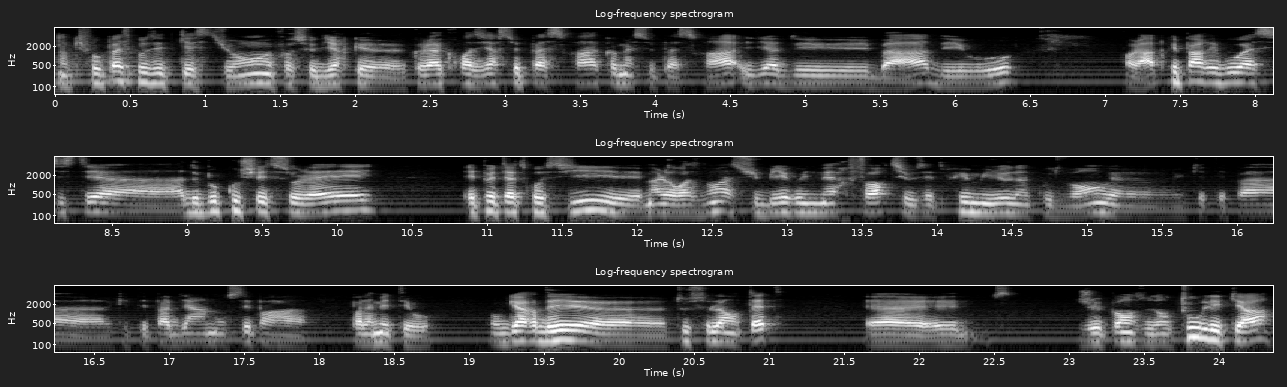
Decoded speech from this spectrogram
Donc il faut pas se poser de questions, il faut se dire que, la croisière se passera comme elle se passera. Il y a des bas, des hauts, voilà, préparez-vous à assister à, de beaux couchers de soleil et peut-être aussi, malheureusement, à subir une mer forte si vous êtes pris au milieu d'un coup de vent euh, qui n'était pas, bien annoncé par, la météo. Gardez euh, tout cela en tête. Euh, je pense dans tous les cas,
